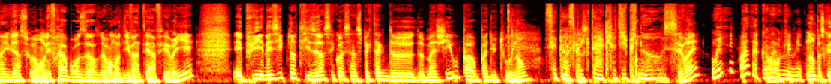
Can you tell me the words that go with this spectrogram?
vient, il vient souvent. Les Frères Brothers le vendredi 21 février. Et puis les hypnotiseurs, c'est quoi? C'est un spectacle de, de magie ou pas ou pas du tout Non? C'est un spectacle d'hypnose. C'est vrai? Oui. Ah d'accord. Oui, oui. Non parce que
